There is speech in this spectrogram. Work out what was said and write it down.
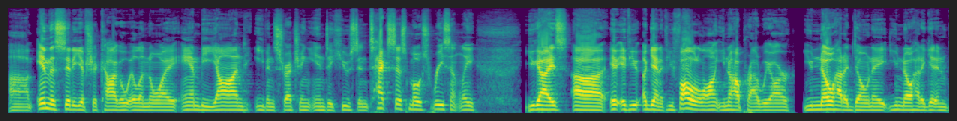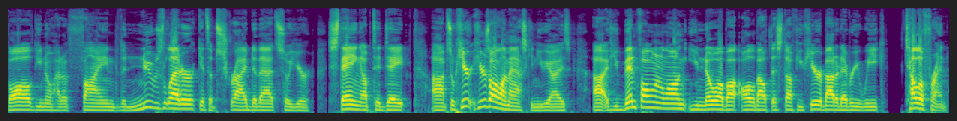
um, in the city of Chicago, Illinois, and beyond, even stretching into Houston, Texas, most recently you guys uh, if you again if you followed along you know how proud we are. You know how to donate. You know how to get involved. You know how to find the newsletter. Get subscribed to that so you're staying up to date. Um, so here here's all i'm asking you guys. Uh, if you've been following along you know about all about this stuff. You hear about it every week. Tell a friend.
